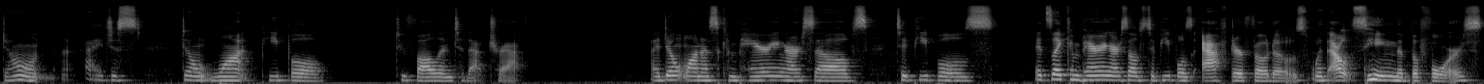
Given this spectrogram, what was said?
don't, I just don't want people to fall into that trap. I don't want us comparing ourselves to people's it's like comparing ourselves to people's after photos without seeing the befores.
